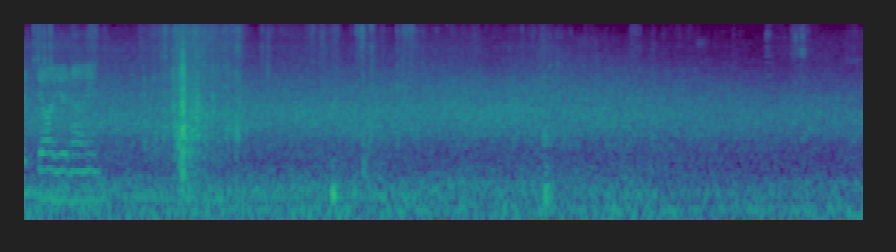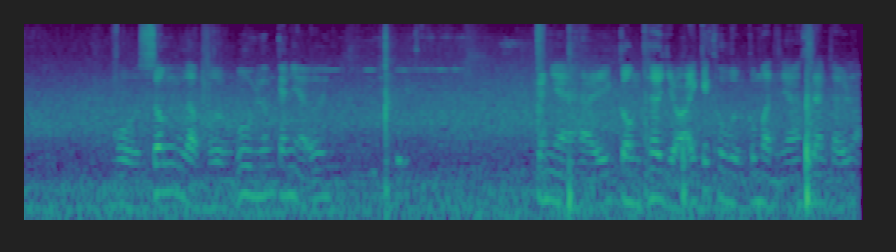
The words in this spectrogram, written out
Sẽ cho vô đây. Mùa xuân là vườn vui lắm cả nhà ơi. Cả nhà hãy cùng theo dõi cái khu vườn của mình nha. Xem thử là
